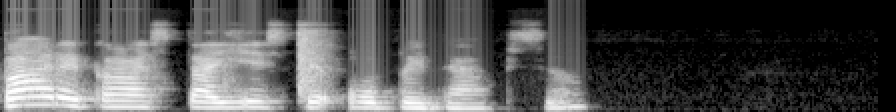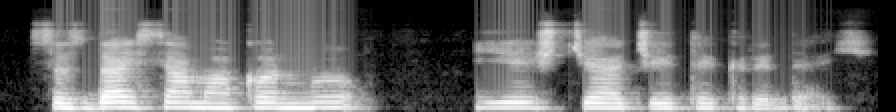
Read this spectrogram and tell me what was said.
pare că asta este o pedeapsă, să-ți dai seama că nu ești ceea ce te credeai.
